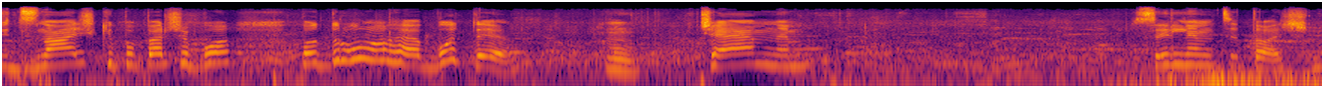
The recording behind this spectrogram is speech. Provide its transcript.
відзначки, по-перше, бо по-друге, бути ну, чемним, сильним це точно.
